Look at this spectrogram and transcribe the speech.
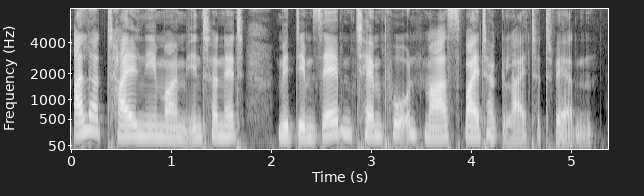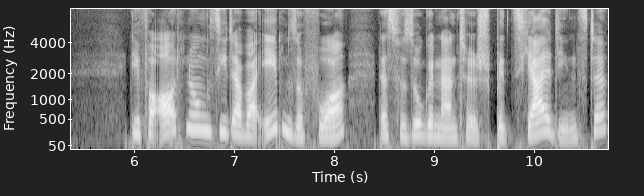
aller Teilnehmer im Internet mit demselben Tempo und Maß weitergeleitet werden. Die Verordnung sieht aber ebenso vor, dass für sogenannte Spezialdienste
